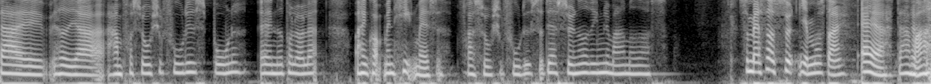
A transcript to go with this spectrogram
der øh, havde jeg ham fra Social Foodies boende øh, nede på Lolland, og han kom med en hel masse fra Social Foodies, så det har syndet rimelig meget med os. Så masser af synd hjemme hos dig? Ja, ja, der er meget.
